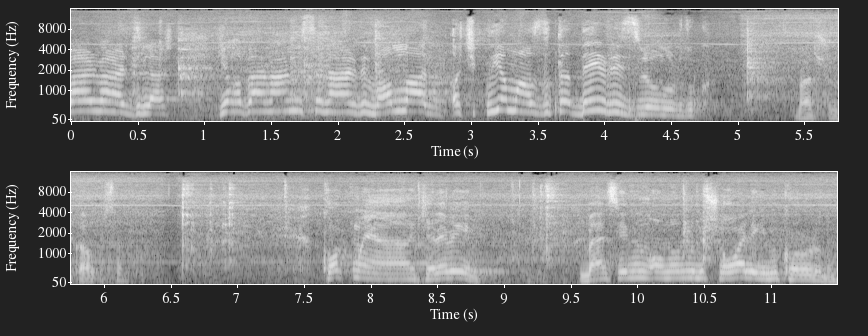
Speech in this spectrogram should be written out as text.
Haber verdiler. Ya haber vermeselerdi vallahi açıklayamazdık da dev rezil olurduk. Mert şunu kaldırsana. Korkma ya kelebeğim. Ben senin onurunu bir şövalye gibi korurdum.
